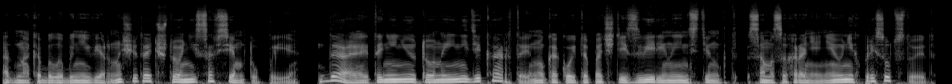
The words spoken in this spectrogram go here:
однако было бы неверно считать, что они совсем тупые. Да, это не Ньютоны и не Декарты, но какой-то почти звериный инстинкт самосохранения у них присутствует.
